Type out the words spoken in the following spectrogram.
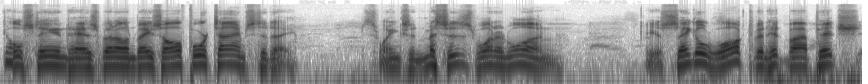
Goldstein has been on base all four times today. Swings and misses, one and one. He has singled, walked, been hit by a pitch,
